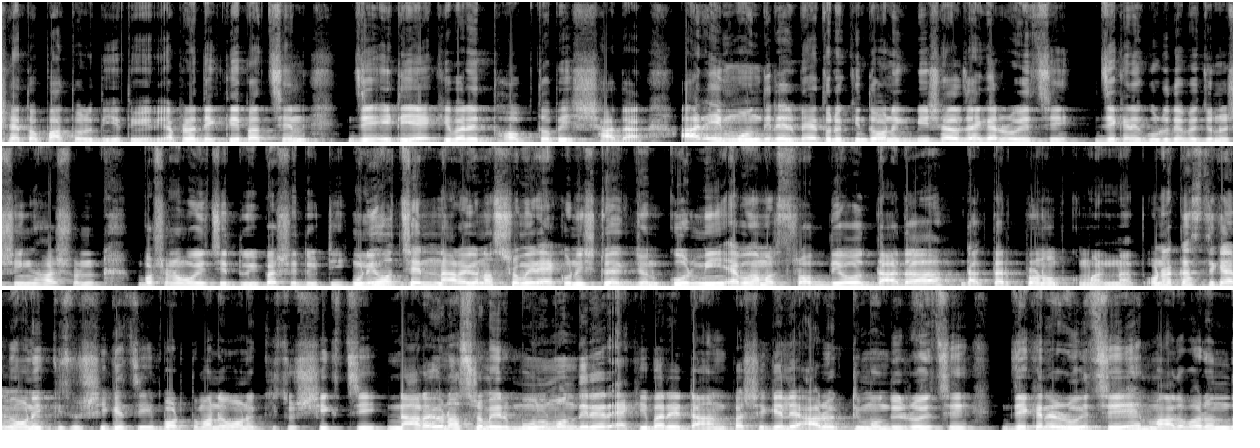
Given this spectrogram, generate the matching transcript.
শ্বেত পাথর দিয়ে তৈরি। আপনারা দেখতে পাচ্ছেন যে এটি একেবারে ধবধবে সাদা। আর এই মন্দিরের ভেতরে কিন্তু অনেক বিশাল জায়গা রয়েছে, যেখানে গুরুদেবের জন্য সিংহাসন বসানো হয়েছে দুই পাশে দুইটি। উনি হচ্ছেন নারায়ণ আশ্রমের একনিষ্ঠ একজন কর্মী এবং আমার শ্রদ্ধেয় দাদা ডাক্তার প্রণব কুমার নাথ। ওনার কাছ থেকে আমি অনেক কিছু শিখেছি, বর্তমানেও অনেক কিছু শিখছি। নারায়ণ আশ্রমের মূল মন্দিরের একেবারে ডান পাশে গেলে আরও একটি মন্দির রয়েছে, যেখানে রয়েছে মাধবানন্দ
